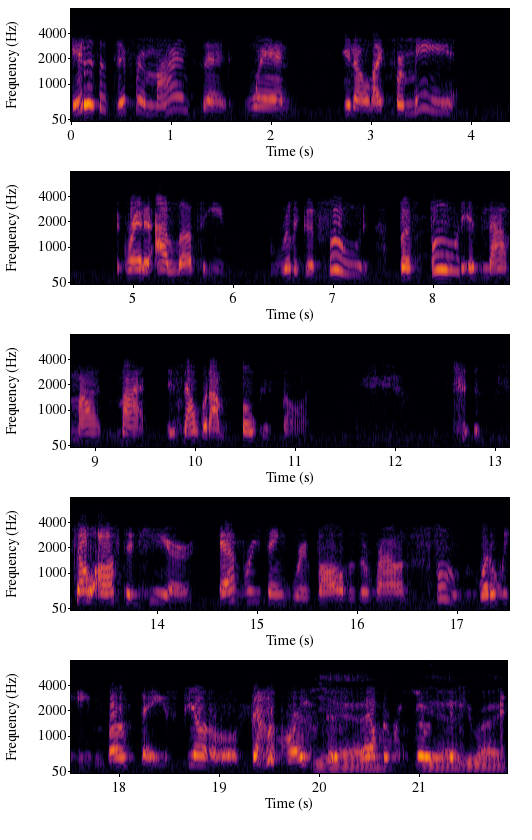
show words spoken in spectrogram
it is a different mindset when, you know, like for me, granted, I love to eat really good food, but food is not my, my is not what I'm focused on. So often here, everything revolves around food. What are we eating? Birthdays, funerals, celebrations, Yeah. family Yeah, you're right.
